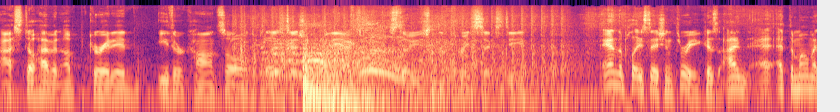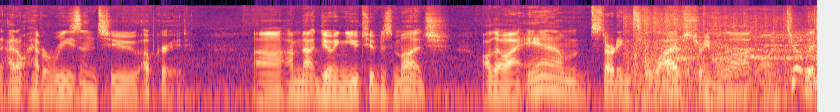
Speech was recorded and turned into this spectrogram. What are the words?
I still haven't upgraded either console, the PlayStation or the Xbox. Still using the 360 and the PlayStation 3 because I at the moment I don't have a reason to upgrade. Uh, I'm not doing YouTube as much, although I am starting to live stream a lot on Twitch.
